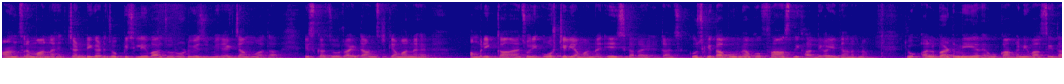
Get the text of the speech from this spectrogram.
आंसर माना है, चंडीगढ़, जो पिछली बार जो रोडवेज़ में एग्ज़ाम हुआ था, इसका जो राइट आंसर क्या मानना है? अमेरिका सॉरी ऑस्ट्रेलिया मानना है। इसका राइट आंसर कुछ किताबों में आपको फ्रांस दिखा देगा ये ध्यान रखना। जो अल्बर्ट मेयर है, वो कहाँ का निवासी था?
